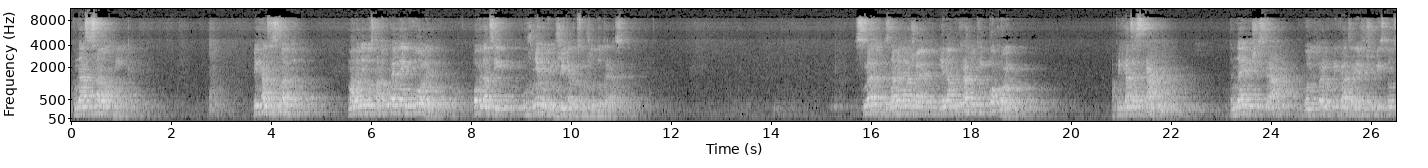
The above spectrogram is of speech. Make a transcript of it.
v nás samotných. Prichádza smrť. Máme nedostatok pevnej vôle. Povedať si, už nebudem žiť, ako som žil doteraz. Smrť znamená, že je nám ukradnutý pokoj. A prichádza strach. Ten najväčší strach, kvôli ktorému prichádza Ježiš Kristus,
